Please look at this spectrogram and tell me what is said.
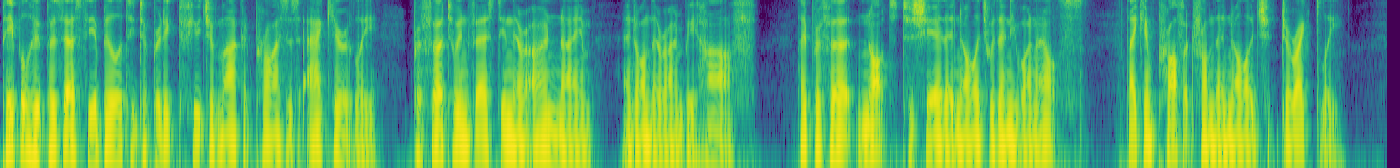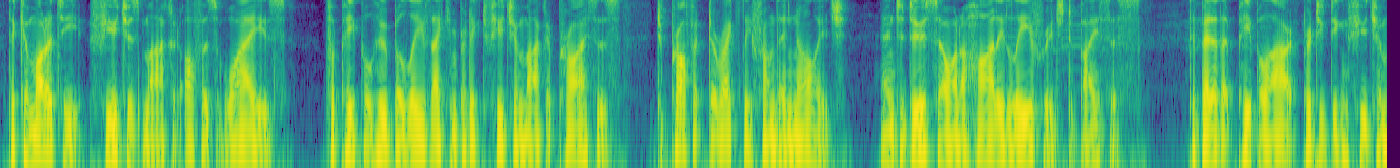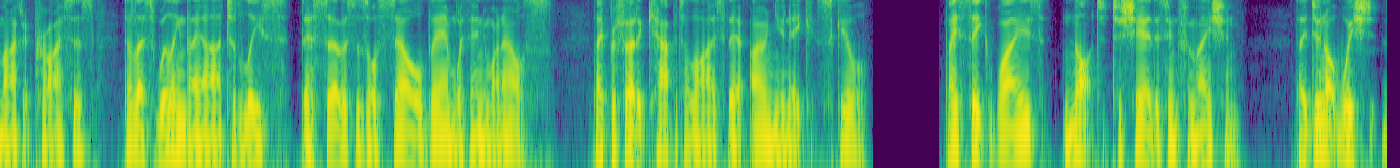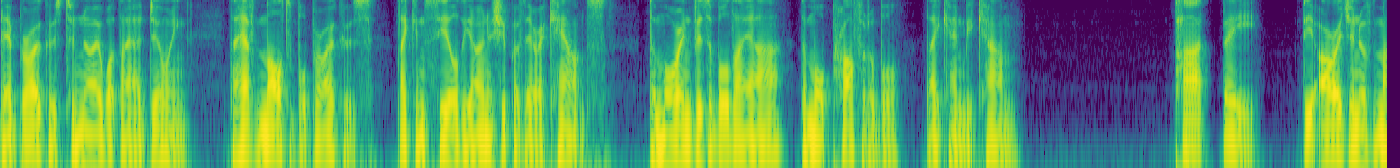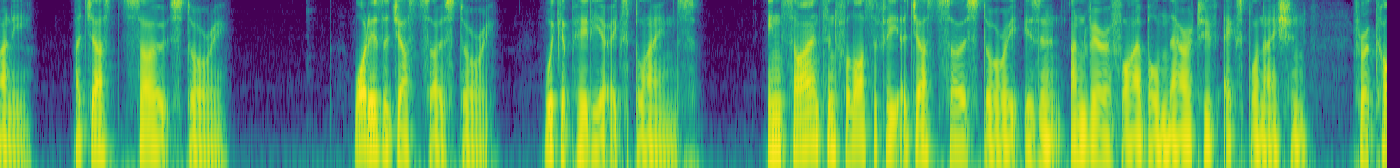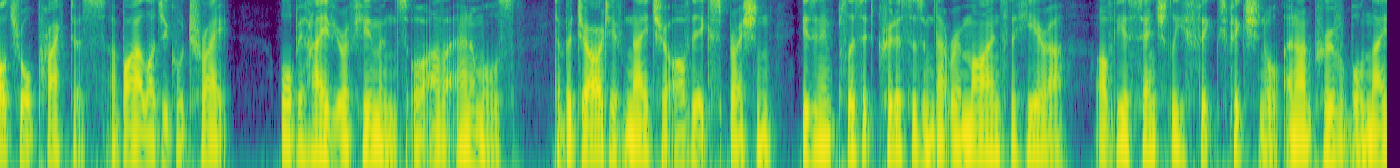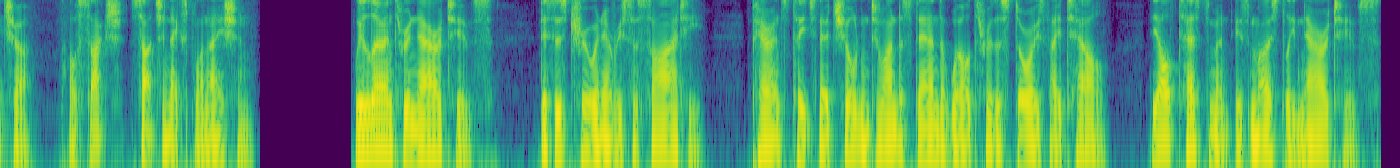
People who possess the ability to predict future market prices accurately prefer to invest in their own name and on their own behalf. They prefer not to share their knowledge with anyone else. They can profit from their knowledge directly. The commodity futures market offers ways for people who believe they can predict future market prices to profit directly from their knowledge and to do so on a highly leveraged basis. The better that people are at predicting future market prices, the less willing they are to lease their services or sell them with anyone else. They prefer to capitalize their own unique skill. They seek ways not to share this information. They do not wish their brokers to know what they are doing. They have multiple brokers. They conceal the ownership of their accounts. The more invisible they are, the more profitable they can become. Part B The Origin of Money A Just So Story. What is a just so story? Wikipedia explains. In science and philosophy, a just so story is an unverifiable narrative explanation for a cultural practice, a biological trait, or behavior of humans or other animals. The pejorative nature of the expression is an implicit criticism that reminds the hearer of the essentially fic- fictional and unprovable nature of such, such an explanation. We learn through narratives. This is true in every society. Parents teach their children to understand the world through the stories they tell. The Old Testament is mostly narratives.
